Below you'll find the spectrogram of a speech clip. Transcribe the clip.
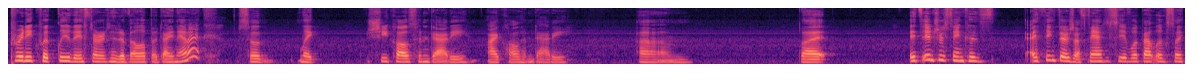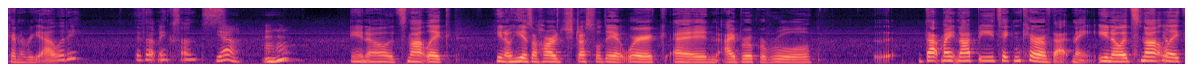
pretty quickly they started to develop a dynamic. So, like, she calls him daddy, I call him daddy. Um, but it's interesting because I think there's a fantasy of what that looks like and a reality, if that makes sense. Yeah. Mm-hmm. You know, it's not like you know, he has a hard, stressful day at work and I broke a rule, that might not be taken care of that night. You know, it's not yep. like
